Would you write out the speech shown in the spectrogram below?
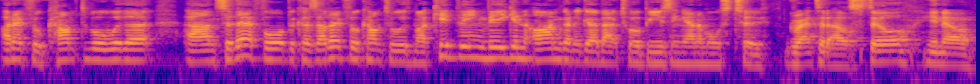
I don't feel comfortable with it. Um, so therefore, because I don't feel comfortable with my kid being vegan, I'm going to go back to abusing animals too. Granted, I'll still, you know,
